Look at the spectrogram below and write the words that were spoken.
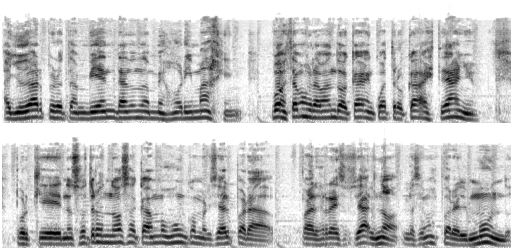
ayudar, pero también dando una mejor imagen. Bueno, estamos grabando acá en 4K este año, porque nosotros no sacamos un comercial para para las redes sociales, no, lo hacemos para el mundo,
